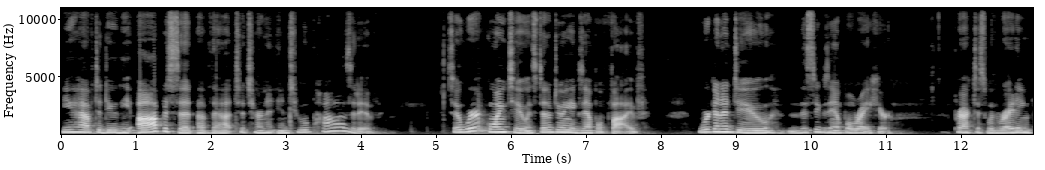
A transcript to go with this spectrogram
you have to do the opposite of that to turn it into a positive. So we're going to, instead of doing example 5, we're going to do this example right here. Practice with writing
